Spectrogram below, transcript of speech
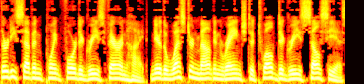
(37.4 degrees Fahrenheit) near the western mountain range to 12 degrees Celsius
